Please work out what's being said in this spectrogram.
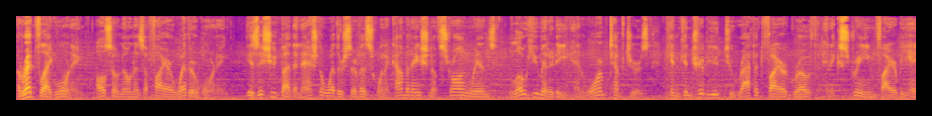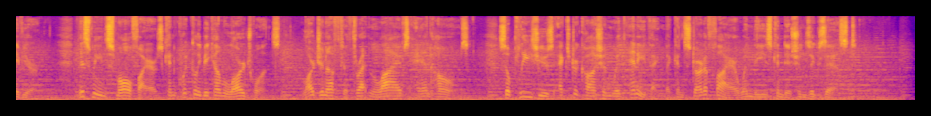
A red flag warning, also known as a fire weather warning, is issued by the National Weather Service when a combination of strong winds, low humidity, and warm temperatures can contribute to rapid fire growth and extreme fire behavior. This means small fires can quickly become large ones, large enough to threaten lives and homes. So please use extra caution with anything that can start a fire when these conditions exist.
